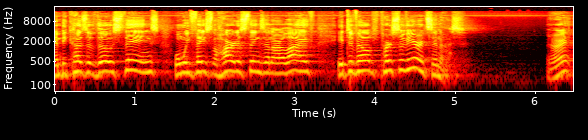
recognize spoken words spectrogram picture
And because of those things, when we face the hardest things in our life, it develops perseverance in us. All right?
